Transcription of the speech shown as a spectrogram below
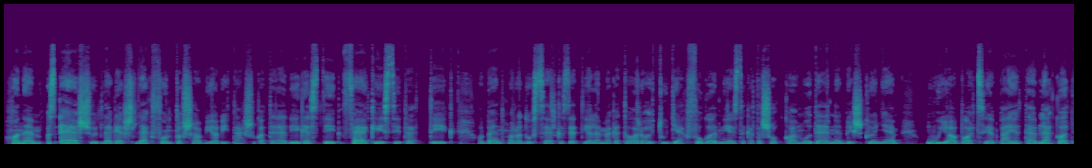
hanem az elsődleges, legfontosabb javításokat elvégezték, felkészítették a bentmaradó szerkezeti elemeket arra, hogy tudják fogadni ezeket a sokkal modernebb és könnyebb, újabb acélpályatáblákat,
